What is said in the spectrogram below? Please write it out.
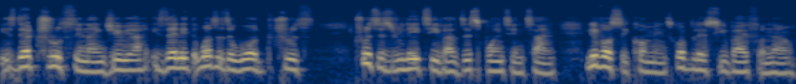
Is there truth in Nigeria? Is there anything? What is the word truth? Truth is relative at this point in time. Leave us a comment. God bless you. Bye for now.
